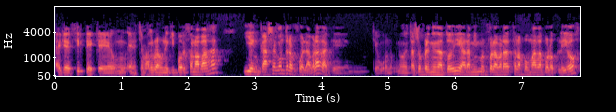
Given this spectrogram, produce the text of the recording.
hay que decir que, que el Extremadura es un equipo de zona baja, y en casa contra el Fuenlabrada, que, que bueno, nos está sorprendiendo a todos y ahora mismo el Fuenlabrada está la pomada por los playoffs,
